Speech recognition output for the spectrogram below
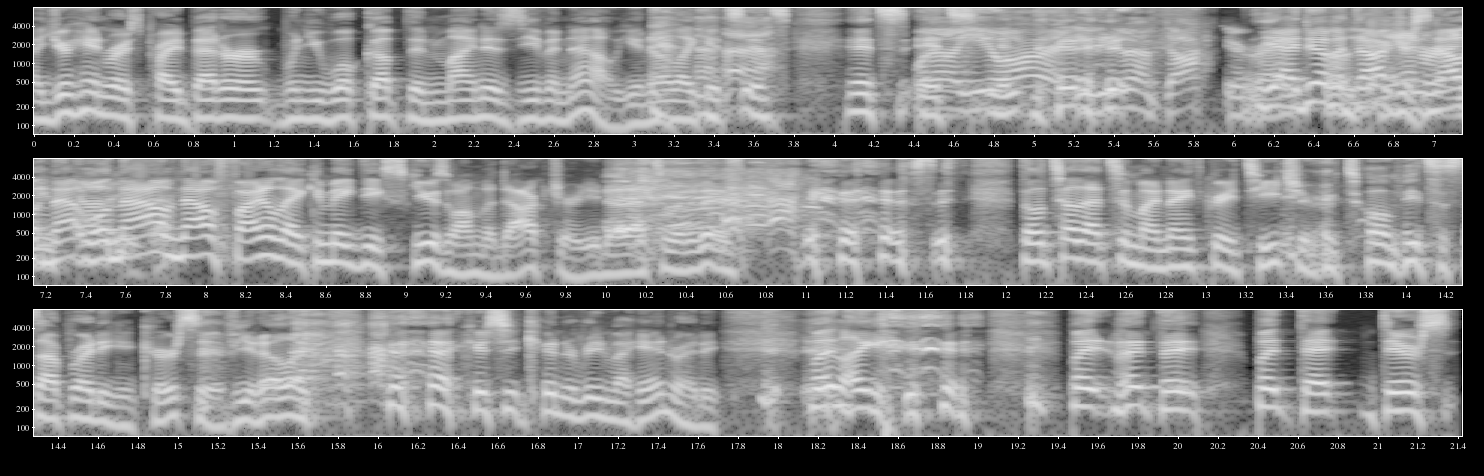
Uh, your handwriting's probably better when you woke up than mine is even now. You know, like it's it's it's well, it's. you are. You do have doctor. Right? Yeah, I do have so a doctor. So now, now, well, now, now, finally, I can make the excuse. Well, I'm a doctor. You know, that's what it is. Don't tell that to my ninth grade teacher who told me to stop writing in cursive. You know, like because she couldn't read my handwriting. But like, but but the but that there's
